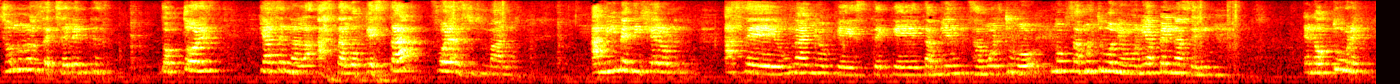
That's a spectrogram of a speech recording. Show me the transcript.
son unos excelentes doctores que hacen hasta lo que está fuera de sus manos. A mí me dijeron hace un año que, este, que también Samuel tuvo, no, Samuel tuvo neumonía apenas en, en octubre,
